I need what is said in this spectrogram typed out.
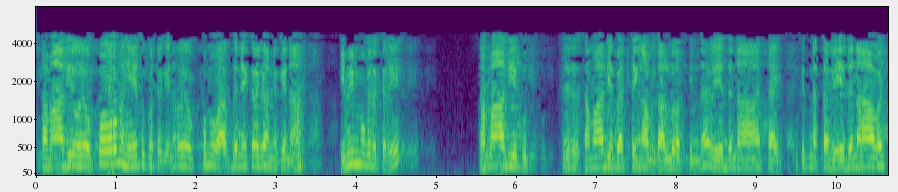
සමාධිය ඔය ඔක්කොම හේතු කොටගෙන ඔය ඔක්කොම වර්ධනය කරගන්න කෙනා එමින් මොකද කරේ? සමාධිය නේද? සමාධිය පැත්තෙන් ආපු තල්ලුවක් ඉඳලා වේදනා චෛත්‍යකිට නැත්නම් වේදනාවට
